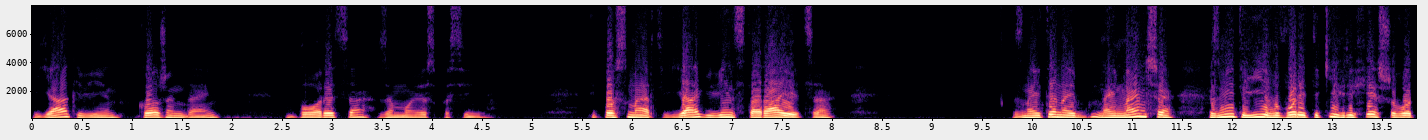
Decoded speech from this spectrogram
як він кожен день бореться за моє спасіння. І по смерті, як він старається знайти най, найменше, розумієте, їй говорять такі гріхи, що от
